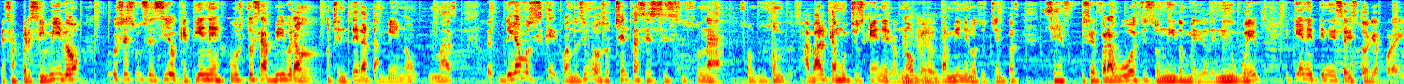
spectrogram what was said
desapercibido, pues es un sencillo que tiene justo esa vibra ochentera también, ¿no? Más, digamos, es que cuando decimos los ochentas es, es, una, son, abarca muchos géneros, ¿no? Pero también en los ochentas se, se fraguó este sonido medio de New Wave y tiene, tiene esa historia por ahí.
